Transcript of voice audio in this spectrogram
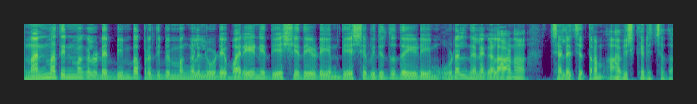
നന്മതിന്മകളുടെ ബിംബപ്രതിബിംബങ്ങളിലൂടെ വരേണ്യ ദേശീയതയുടെയും ദേശവിരുദ്ധതയുടെയും ഉടൽനിലകളാണ് ചലച്ചിത്രം ആവിഷ്കരിച്ചത്.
